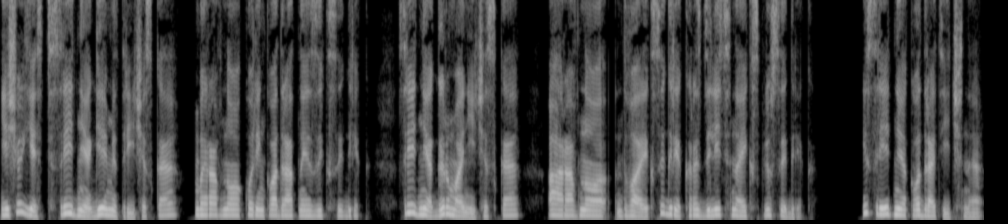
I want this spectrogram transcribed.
Еще есть среднее геометрическое, b равно корень квадратный из x, y, среднее гармоническое, a равно 2xy разделить на x плюс y, и среднее квадратичное,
